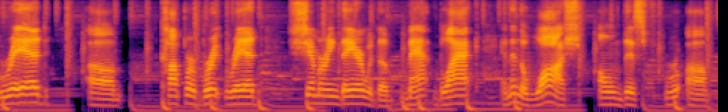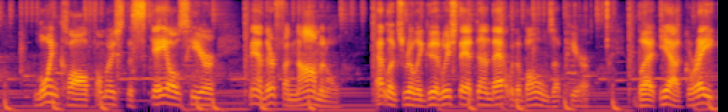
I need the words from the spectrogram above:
red, um, copper brick red shimmering there with the matte black and then the wash on this uh, loincloth, almost the scales here, man, they're phenomenal. That looks really good. Wish they had done that with the bones up here. But yeah, great,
